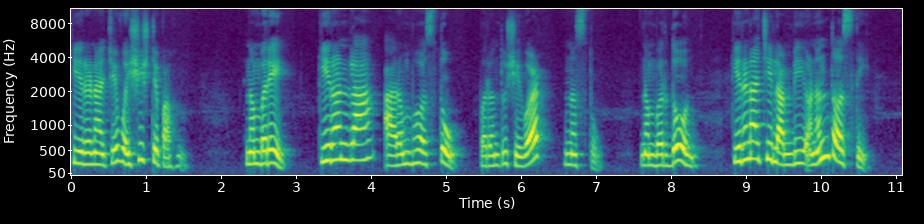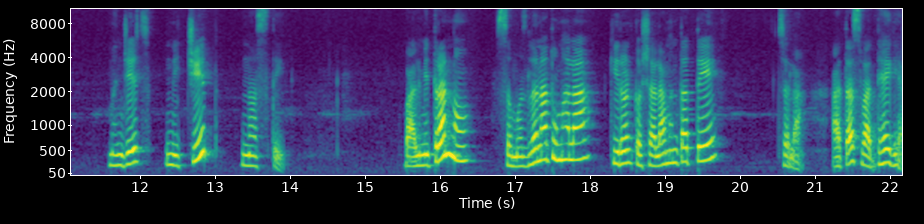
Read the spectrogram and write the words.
किरणाचे वैशिष्ट्य पाहू. नंबर एक किरणला आरंभ असतो परंतु शेवट नसतो. नंबर दोन किरणाची लांबी अनंत असते. म्हणजेच निश्चित नसते. बालमित्रांनो समजलं ना तुम्हाला? किरण कशाला म्हणतात ते? चला आता स्वाध्याय घ्या.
